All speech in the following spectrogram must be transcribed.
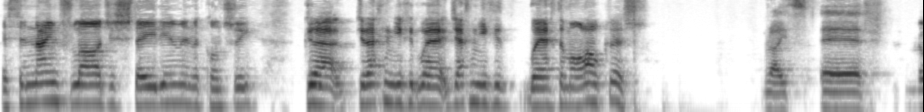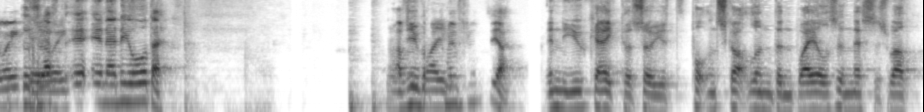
It's the ninth largest stadium in the country. Do you, do you reckon you could work? Do you reckon you could work them all out, Chris? Right. Uh, does it have to- in any order? Have you got Like- them in front of you in the UK? Because so you're putting Scotland and Wales in this as well.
